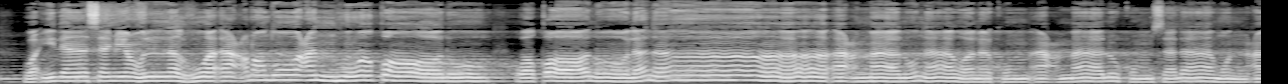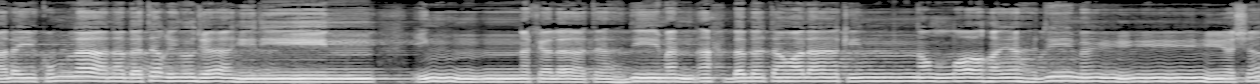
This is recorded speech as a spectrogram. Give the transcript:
وإذا سمعوا اللغو أعرضوا عنه وقالوا وقالوا لنا أعمالنا ولكم أعمالكم سلام عليكم لا نبتغي الجاهلين. إنك لا تهدي من أحببت ولكن الله يهدي من يشاء.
